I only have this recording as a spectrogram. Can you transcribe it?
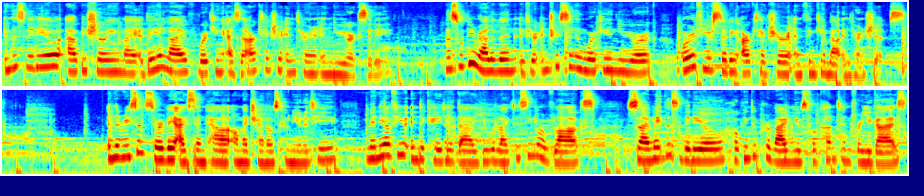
In this video, I'll be showing my a day in life working as an architecture intern in New York City. This will be relevant if you're interested in working in New York or if you're studying architecture and thinking about internships. In the recent survey I sent out on my channel's community, many of you indicated that you would like to see more vlogs, so I made this video hoping to provide useful content for you guys,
